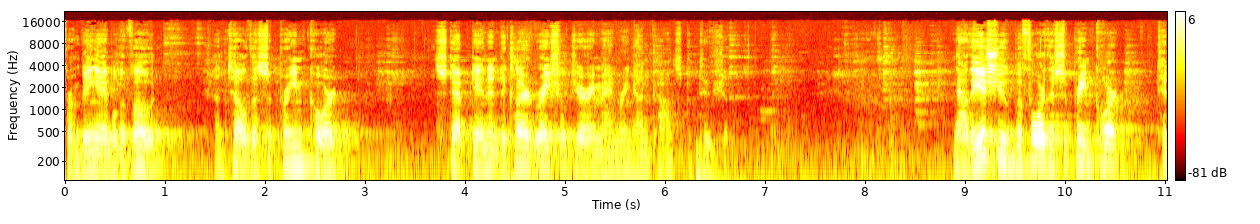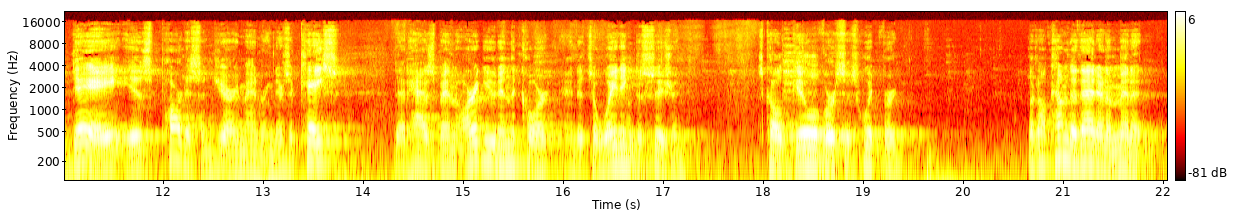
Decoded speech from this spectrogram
from being able to vote until the Supreme Court stepped in and declared racial gerrymandering unconstitutional. Now, the issue before the Supreme Court today is partisan gerrymandering. There's a case that has been argued in the court, and it's awaiting decision. It's called Gill versus Whitford. But I'll come to that in a minute.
